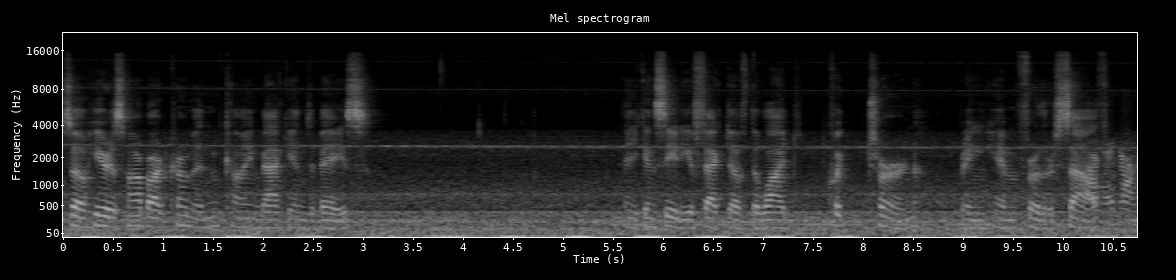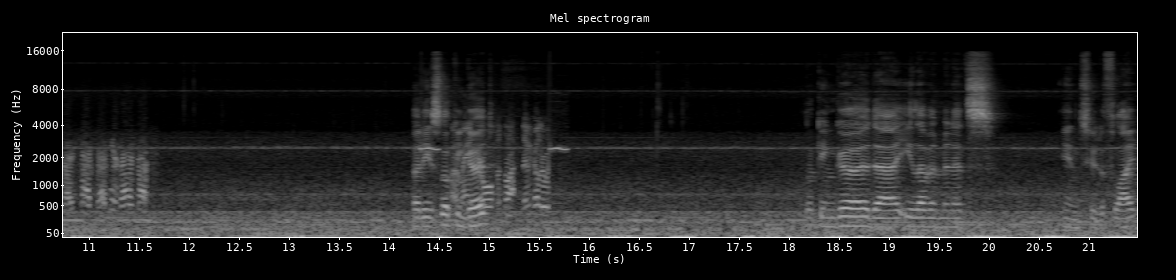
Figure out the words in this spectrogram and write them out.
So here's Harbart Kerman coming back into base. And you can see the effect of the wide quick turn, bringing him further south. But he's looking good. Looking good, uh, 11 minutes into the flight.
